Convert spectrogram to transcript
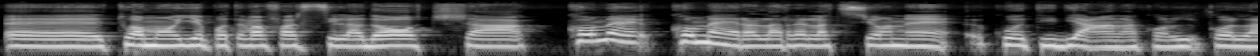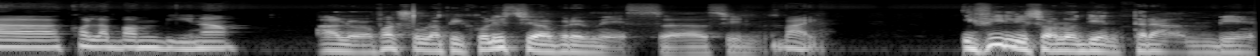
ehm, tua moglie poteva farsi la doccia. Come com'era la relazione quotidiana con con la con la bambina? Allora, faccio una piccolissima premessa, Silvia. Vai. I figli sono di entrambi,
